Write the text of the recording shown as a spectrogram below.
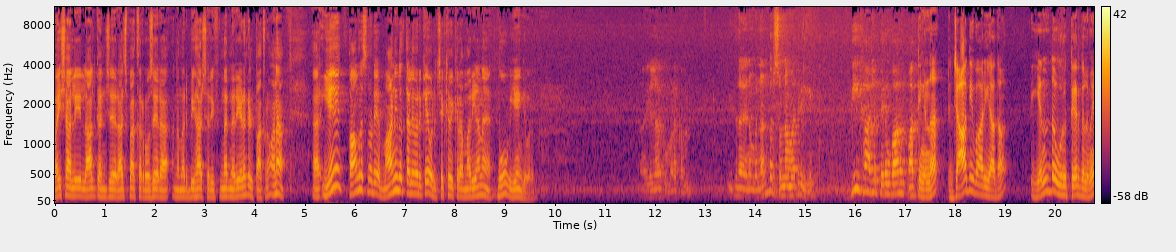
வைஷாலி லால்கஞ்ச் ராஜ்பாக்கர் ரோசேரா அந்த மாதிரி பீகார் ஷெரீஃப் இந்த மாதிரி நிறைய இடங்கள் பார்க்குறோம். ஆனால் ஏன் காங்கிரஸினுடைய மாநில தலைவருக்கே ஒரு செக் வைக்கிற மாதிரியான மூவ் ஏன் இங்கே வருது? எல்லாருக்கும் வணக்கம். இதில் நம்ம நண்பர் சொன்ன மாதிரி பீகாரில் பெரும்பாலும் பார்த்தீங்கன்னா ஜாதி வாரியாக தான் எந்த ஒரு தேர்தலுமே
